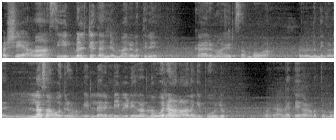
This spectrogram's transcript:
പക്ഷേ ആ സീറ്റ് ബെൽറ്റ് തന്നെ മരണത്തിന് കാരണമായ ഒരു സംഭവമാണ് അതുകൊണ്ട് നിങ്ങൾ എല്ലാ സഹോദരങ്ങളും എല്ലാവരും എന്റെ ഈ വീഡിയോ കാണുന്ന ഒരാളാണെങ്കിൽ പോലും ഒരാളെയൊക്കെ കാണത്തുള്ളൂ.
